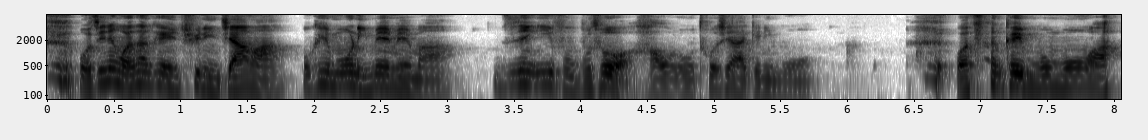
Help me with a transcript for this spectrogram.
我今天晚上可以去你家吗？我可以摸你妹妹吗？你这件衣服不错，好，我脱下来给你摸。晚上可以摸摸吗？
